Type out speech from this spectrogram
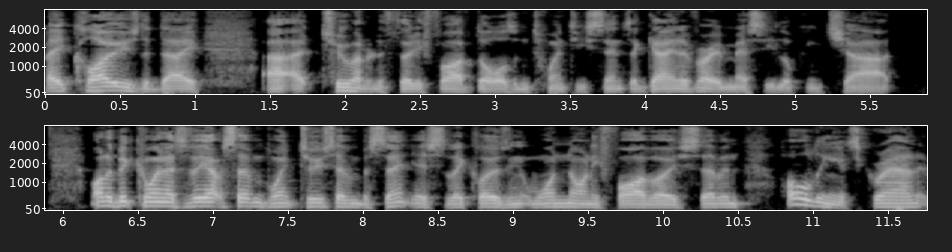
They closed the day uh, at $235.20. Again, a very messy looking chart. On the Bitcoin SV up 7.27% yesterday, closing at 195.07, holding its ground.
